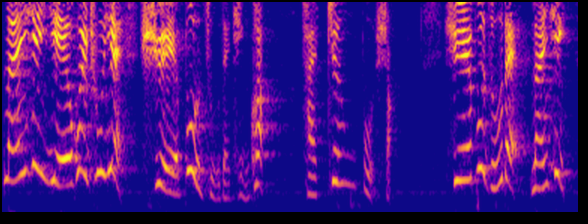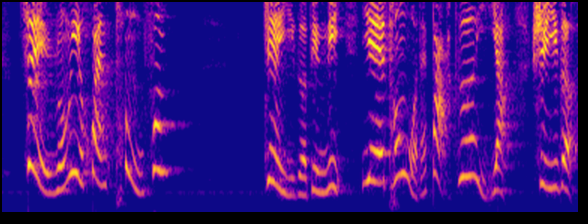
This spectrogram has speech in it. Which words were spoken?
男性也会出现血不足的情况，还真不少。血不足的男性最容易患痛风，这一个病例也同我的大哥一样，是一个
